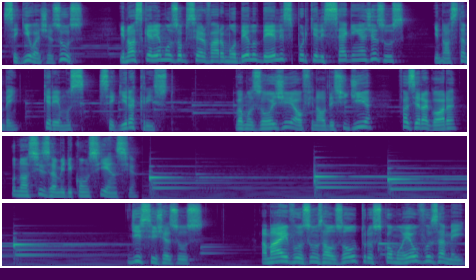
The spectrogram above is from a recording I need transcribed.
seguiu a Jesus. E nós queremos observar o modelo deles porque eles seguem a Jesus e nós também queremos seguir a Cristo. Vamos hoje, ao final deste dia, fazer agora o nosso exame de consciência. Disse Jesus: Amai-vos uns aos outros como eu vos amei.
